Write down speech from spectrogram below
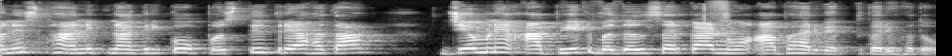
અને સ્થાનિક નાગરિકો ઉપસ્થિત રહ્યા હતા. જેમણે આ ભેટ બદલ સરકારનો આભાર વ્યક્ત કર્યો હતો.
